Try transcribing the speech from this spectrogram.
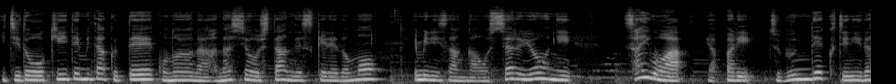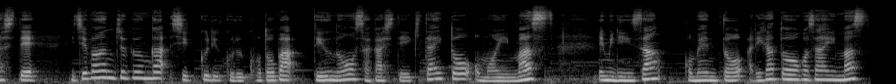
一度聞いてみたくてこのような話をしたんですけれどもエミリーさんがおっしゃるように最後はやっぱり自分で口に出して一番自分がしっくりくる言葉っていうのを探していきたいと思います。エミリーさんコメントありがとうございます。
